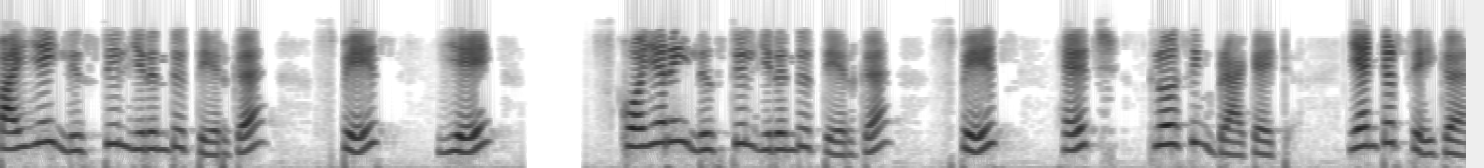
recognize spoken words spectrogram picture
பி ஐ லிஸ்ட் இலிருந்து தேர்க. ஸ்பேஸ் ஆ ஸ்க்வேர் ஐ லிஸ்ட் இலிருந்து தேர்க space h closing bracket. Enter செய்க.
